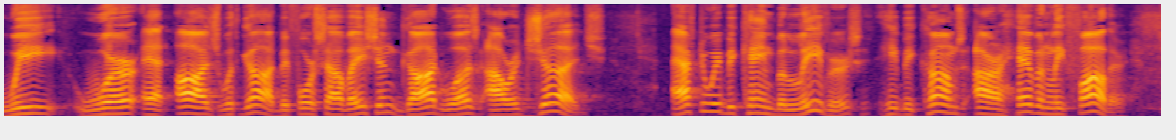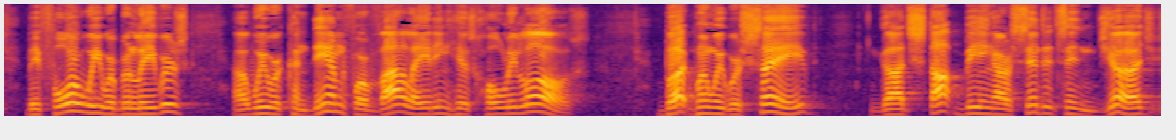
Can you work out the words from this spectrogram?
we were at odds with God. Before salvation, God was our judge. After we became believers, He becomes our heavenly Father. Before we were believers, uh, we were condemned for violating His holy laws. But when we were saved, God stopped being our sentencing judge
